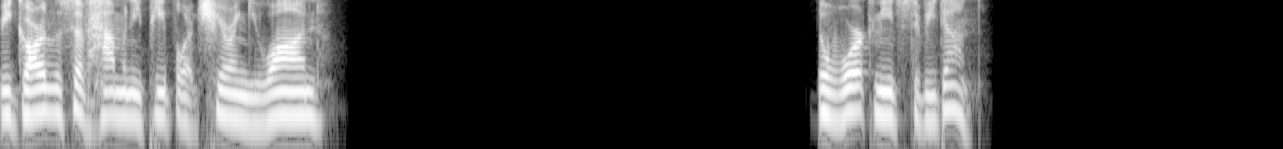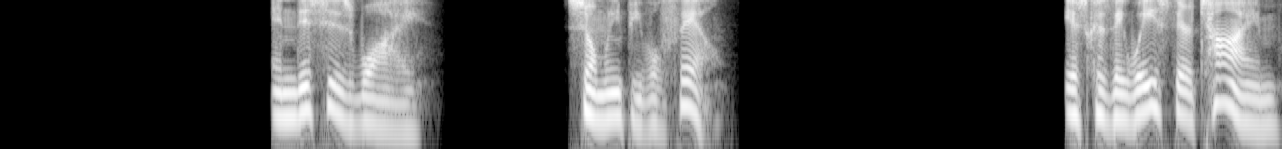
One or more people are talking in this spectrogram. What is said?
regardless of how many people are cheering you on. The work needs to be done. And this is why so many people fail is because they waste their time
